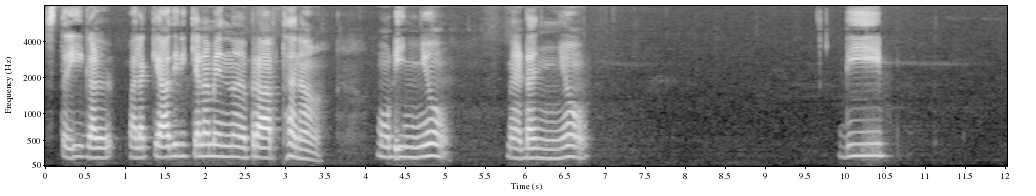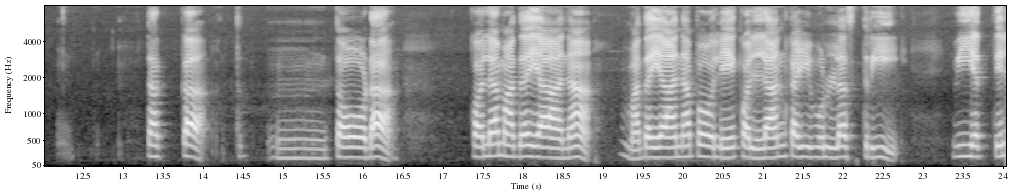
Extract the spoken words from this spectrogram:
സ്ത്രീകൾ വലയ്ക്കാതിരിക്കണമെന്ന് പ്രാർത്ഥന. മുടിഞ്ഞു മെടഞ്ഞു. ദീപ് തക്ക തോട കൊലമതയാന. മതയാന പോലെ കൊല്ലാൻ കഴിവുള്ള സ്ത്രീ. വിയത്തിൽ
